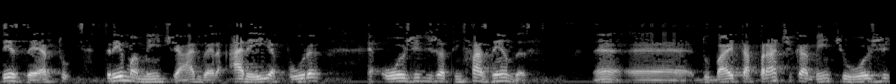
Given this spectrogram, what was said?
deserto, extremamente árido, era areia pura. É, hoje eles já têm fazendas né? É, Dubai está praticamente hoje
